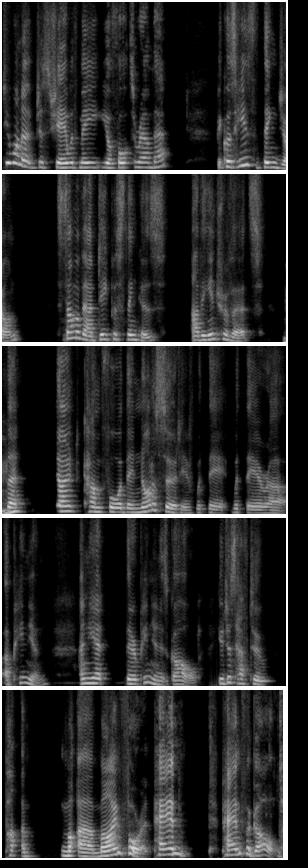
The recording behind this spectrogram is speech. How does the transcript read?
Do you want to just share with me your thoughts around that? Because here's the thing, John, some of our deepest thinkers are the introverts mm -hmm. that don't come forward. They're not assertive with their, with their uh, opinion. And yet their opinion is gold. You just have to um, uh, mine for it, pan, pan for gold.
